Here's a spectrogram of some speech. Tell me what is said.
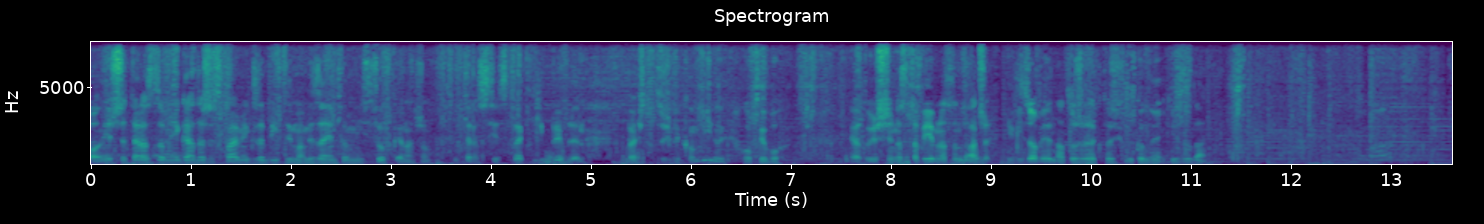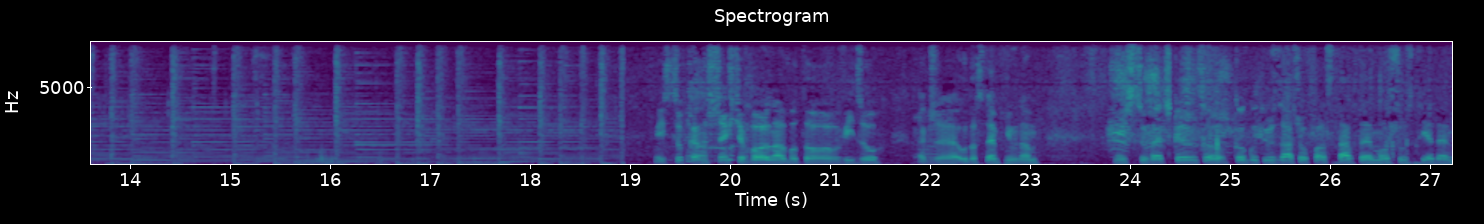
On jeszcze teraz do mnie gada, że spałem jak zabity. Mamy zajętą miejscówkę naszą. I teraz jest lekki problem. Weź tu coś wykombinuj, chłopie, bo ja tu jeszcze nastawiłem na sondacze. I widzowie na to, że ktoś wykonuje jakieś zadanie. Miejscówka na szczęście wolna, bo to widzu, także udostępnił nam miejscóweczkę. Co, kogut już zaczął falstartem o 6.1.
